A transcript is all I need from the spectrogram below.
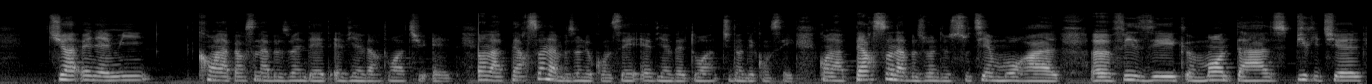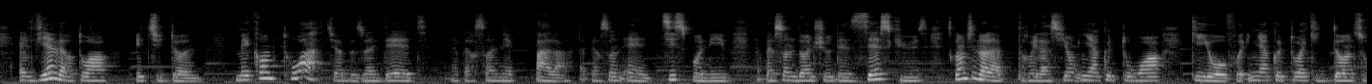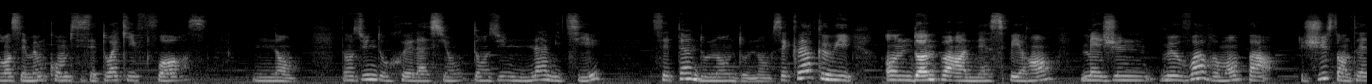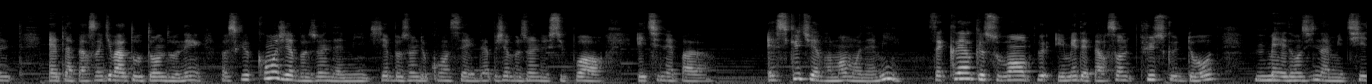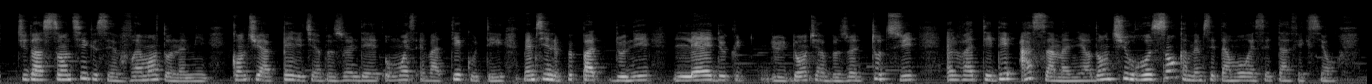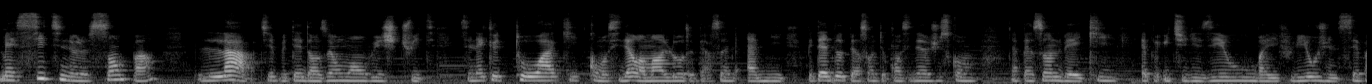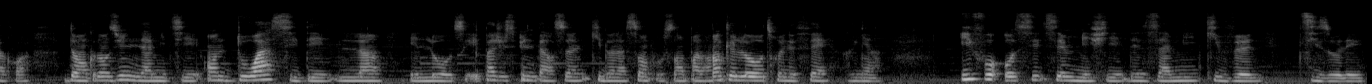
Tu as un ami, quand la personne a besoin d'aide, elle vient vers toi, tu aides. Quand la personne a besoin de conseils, elle vient vers toi, tu donnes des conseils. Quand la personne a besoin de soutien moral, euh, physique, mental, spirituel, elle vient vers toi et tu donnes. Mais quand toi, tu as besoin d'aide, la personne n'est pas là, la personne est disponible, la personne donne toujours des excuses. C'est comme si dans la relation, il n'y a que toi qui offre, il n'y a que toi qui donne. Souvent, c'est même comme si c'est toi qui force. Non. Dans une relation, dans une amitié, c'est un donnant-donnant. C'est clair que oui, on ne donne pas en espérant, mais je ne me vois vraiment pas juste en train d'être la personne qui va tout le temps donner. Parce que quand j'ai besoin d'amis, j'ai besoin de conseils, j'ai besoin de support et tu n'es pas là, est-ce que tu es vraiment mon ami? C'est clair que souvent on peut aimer des personnes plus que d'autres, mais dans une amitié, tu dois sentir que c'est vraiment ton ami. Quand tu appelles et tu as besoin d'aide, au moins elle va t'écouter. Même si elle ne peut pas te donner l'aide dont tu as besoin tout de suite, elle va t'aider à sa manière. Donc tu ressens quand même cet amour et cette affection. Mais si tu ne le sens pas, là, tu es peut-être dans un one-way street. Ce n'est que toi qui considères vraiment l'autre personne amie. Peut-être l'autre personne te considère juste comme la personne vers qui elle peut utiliser ou manipuler ou je ne sais pas quoi. Donc, dans une amitié, on doit s'aider l'un et l'autre et pas juste une personne qui donne à 100% pendant que l'autre ne fait rien. Il faut aussi se méfier des amis qui veulent t'isoler.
